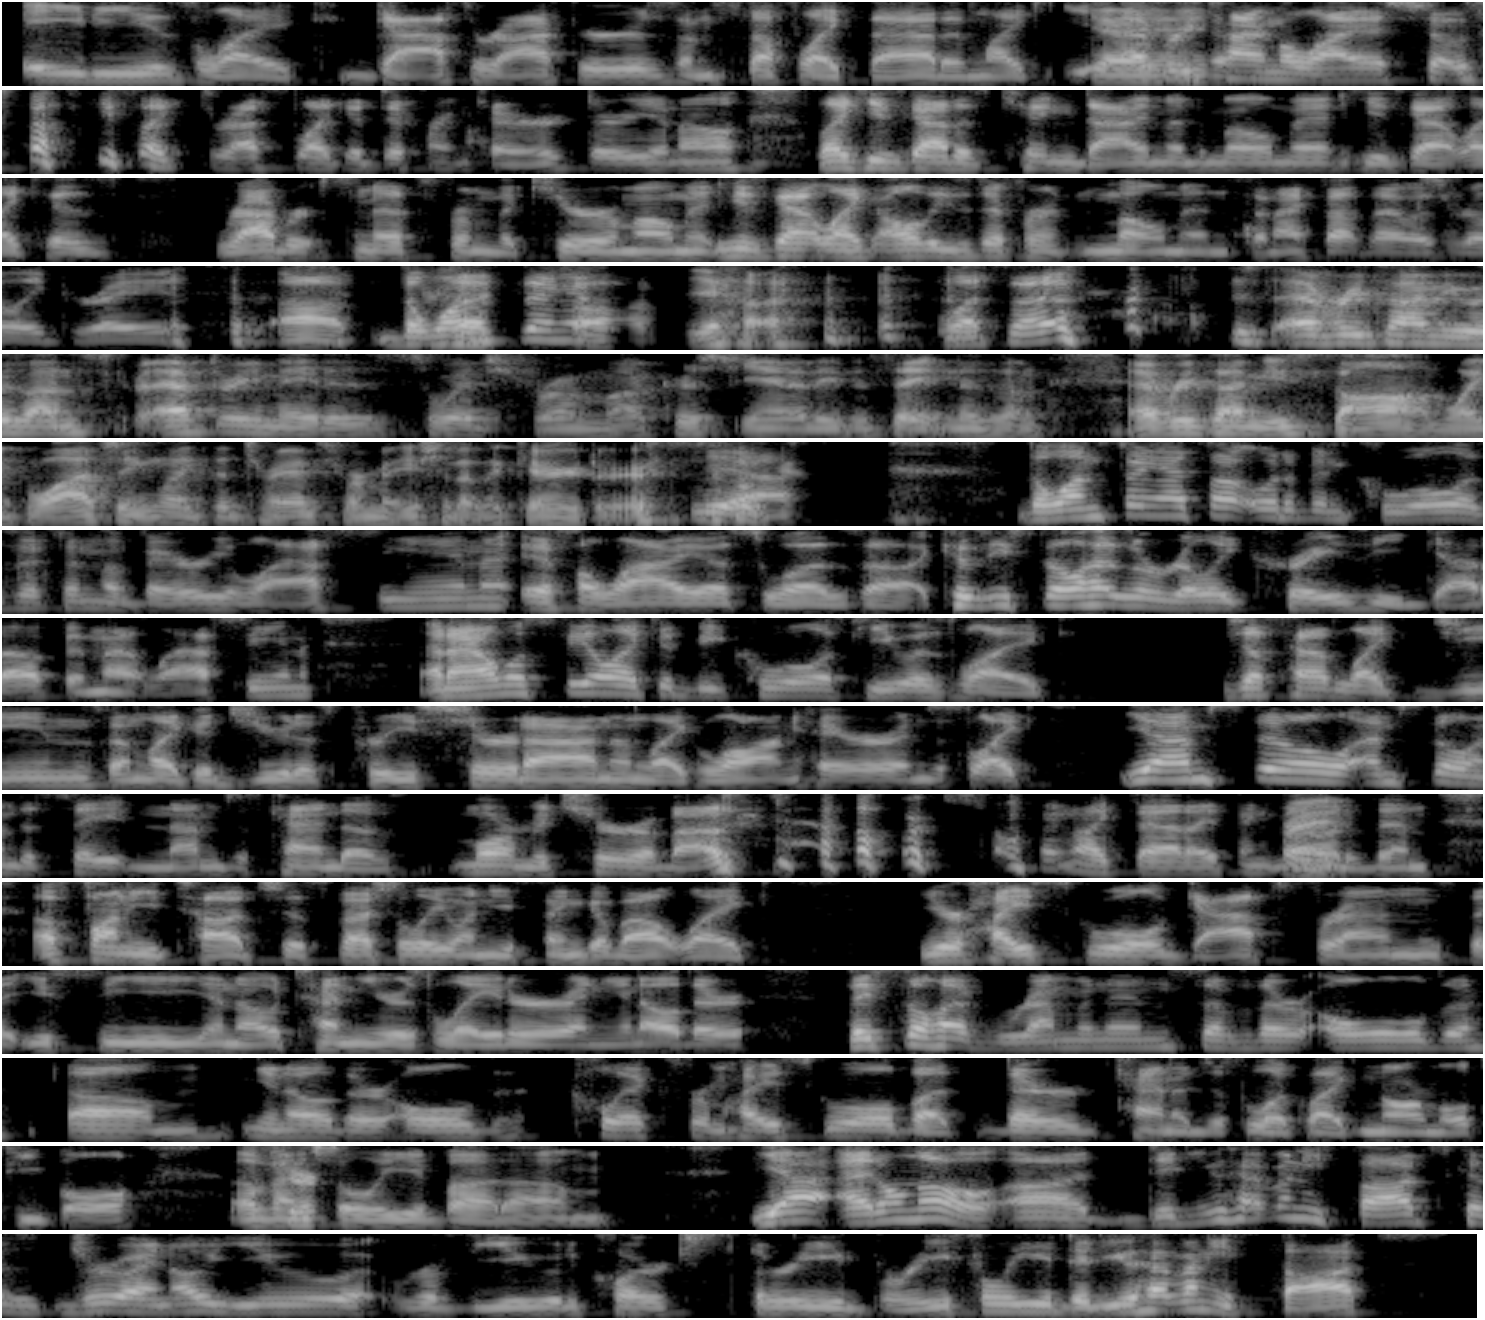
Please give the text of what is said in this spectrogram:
80s like goth rockers and stuff like that and like Yeah, every yeah, yeah. time Elias shows up he's like dressed like a different character you know like he's got his King Diamond moment he's got like his Robert Smith from The Cure moment he's got like all these different moments and I thought that was really great uh the one thing Uh, yeah. what's that Just every time he was on after he made his switch from uh, Christianity to Satanism, every time you saw him, like watching like the transformation of the character. it was so yeah. The one thing I thought would have been cool is if in the very last scene, if Elias was, uh, because he still has a really crazy getup in that last scene, and I almost feel like it'd be cool if he was like, just had like jeans and like a Judas Priest shirt on and like long hair and just like, yeah, I'm still, I'm still into Satan. I'm just kind of more mature about it now or something like that. I think that Right. would have been a funny touch, especially when you think about like your high school goth friends that you see, you know, 10 years later and you know they're they still have remnants of their old um, you know, their old clique from high school, but they're kind of just look like normal people eventually, but um yeah, I don't know. Uh did you have any thoughts cuz Drew, I know you reviewed Clerks 3 briefly. Did you have any thoughts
